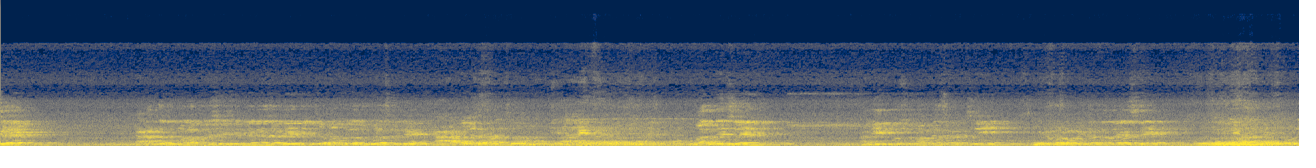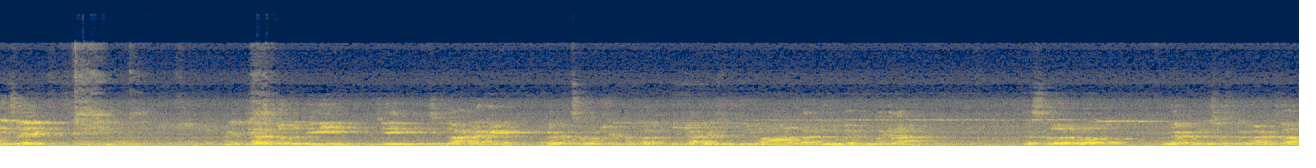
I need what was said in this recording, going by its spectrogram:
साहेब त्यानंतर तुम्हाला प्रशिक्षण देण्यासाठी त्याच्या बाजूला उभे असलेले काय आपल्या सर्वांचं बसून आपल्या असे आणि त्याच पद्धतीने जे ची आहे संरक्षण पथक की ज्यावेळेस निवांत रात्री ना? त्या सर्व रायगड शस्त्र गाडचा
